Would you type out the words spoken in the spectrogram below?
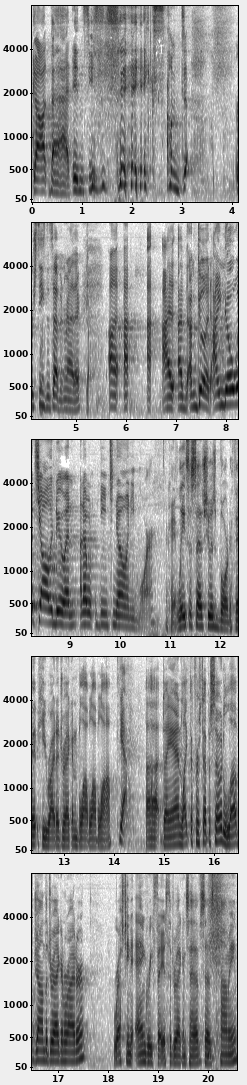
got that in season six. I'm, d- or season seven rather. Uh, I, I, I, I, I'm good. I know what y'all are doing. I don't need to know anymore. Okay, Lisa says she was bored with it. He ride a dragon, blah, blah, blah. Yeah. Uh, Diane liked the first episode, loved Jon the Dragon Rider. Resting angry face the dragons have, says Tommy.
